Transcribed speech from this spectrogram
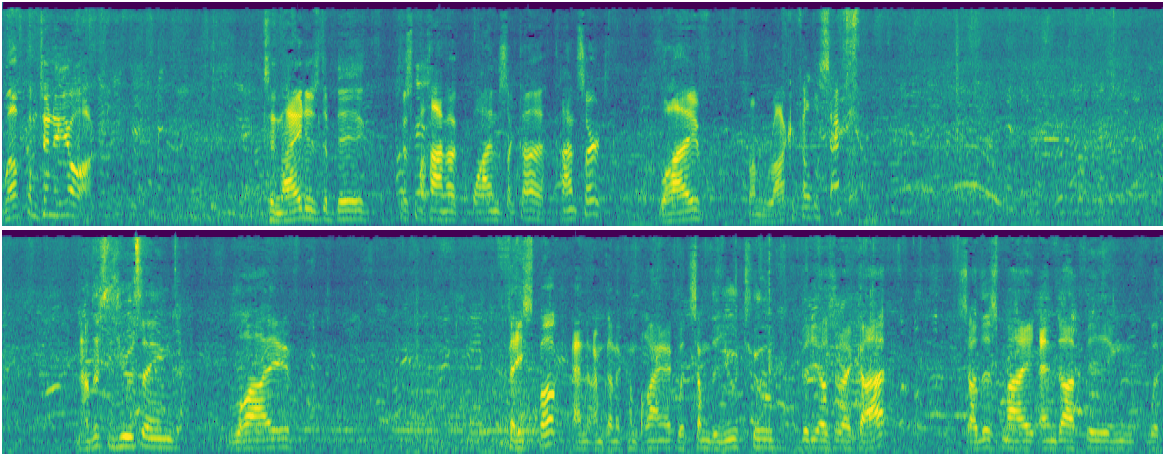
Welcome to New York. Tonight is the big Chris Mahana Kwanzaa concert, live from Rockefeller Center. Now this is using live Facebook, and I'm going to combine it with some of the YouTube videos that I got. So this might end up being with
